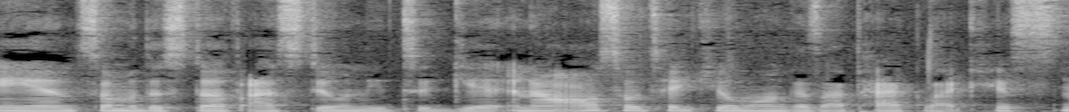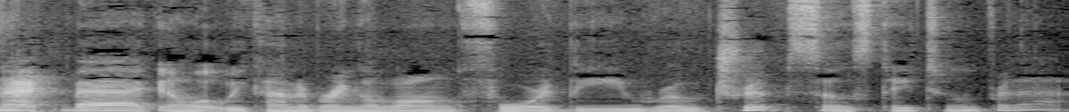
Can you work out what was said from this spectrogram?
and some of the stuff I still need to get. And I'll also take you along as I pack like his snack bag and what we kind of bring along for the road trip, so stay tuned for that.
